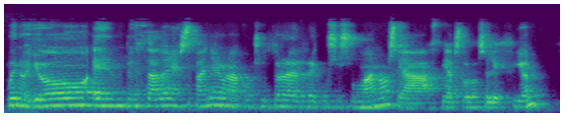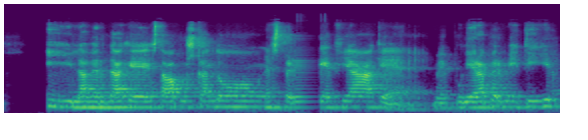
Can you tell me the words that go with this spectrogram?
Bueno, yo he empezado en España en una consultora de recursos humanos, sea, hacía solo selección y la verdad que estaba buscando una experiencia que me pudiera permitir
